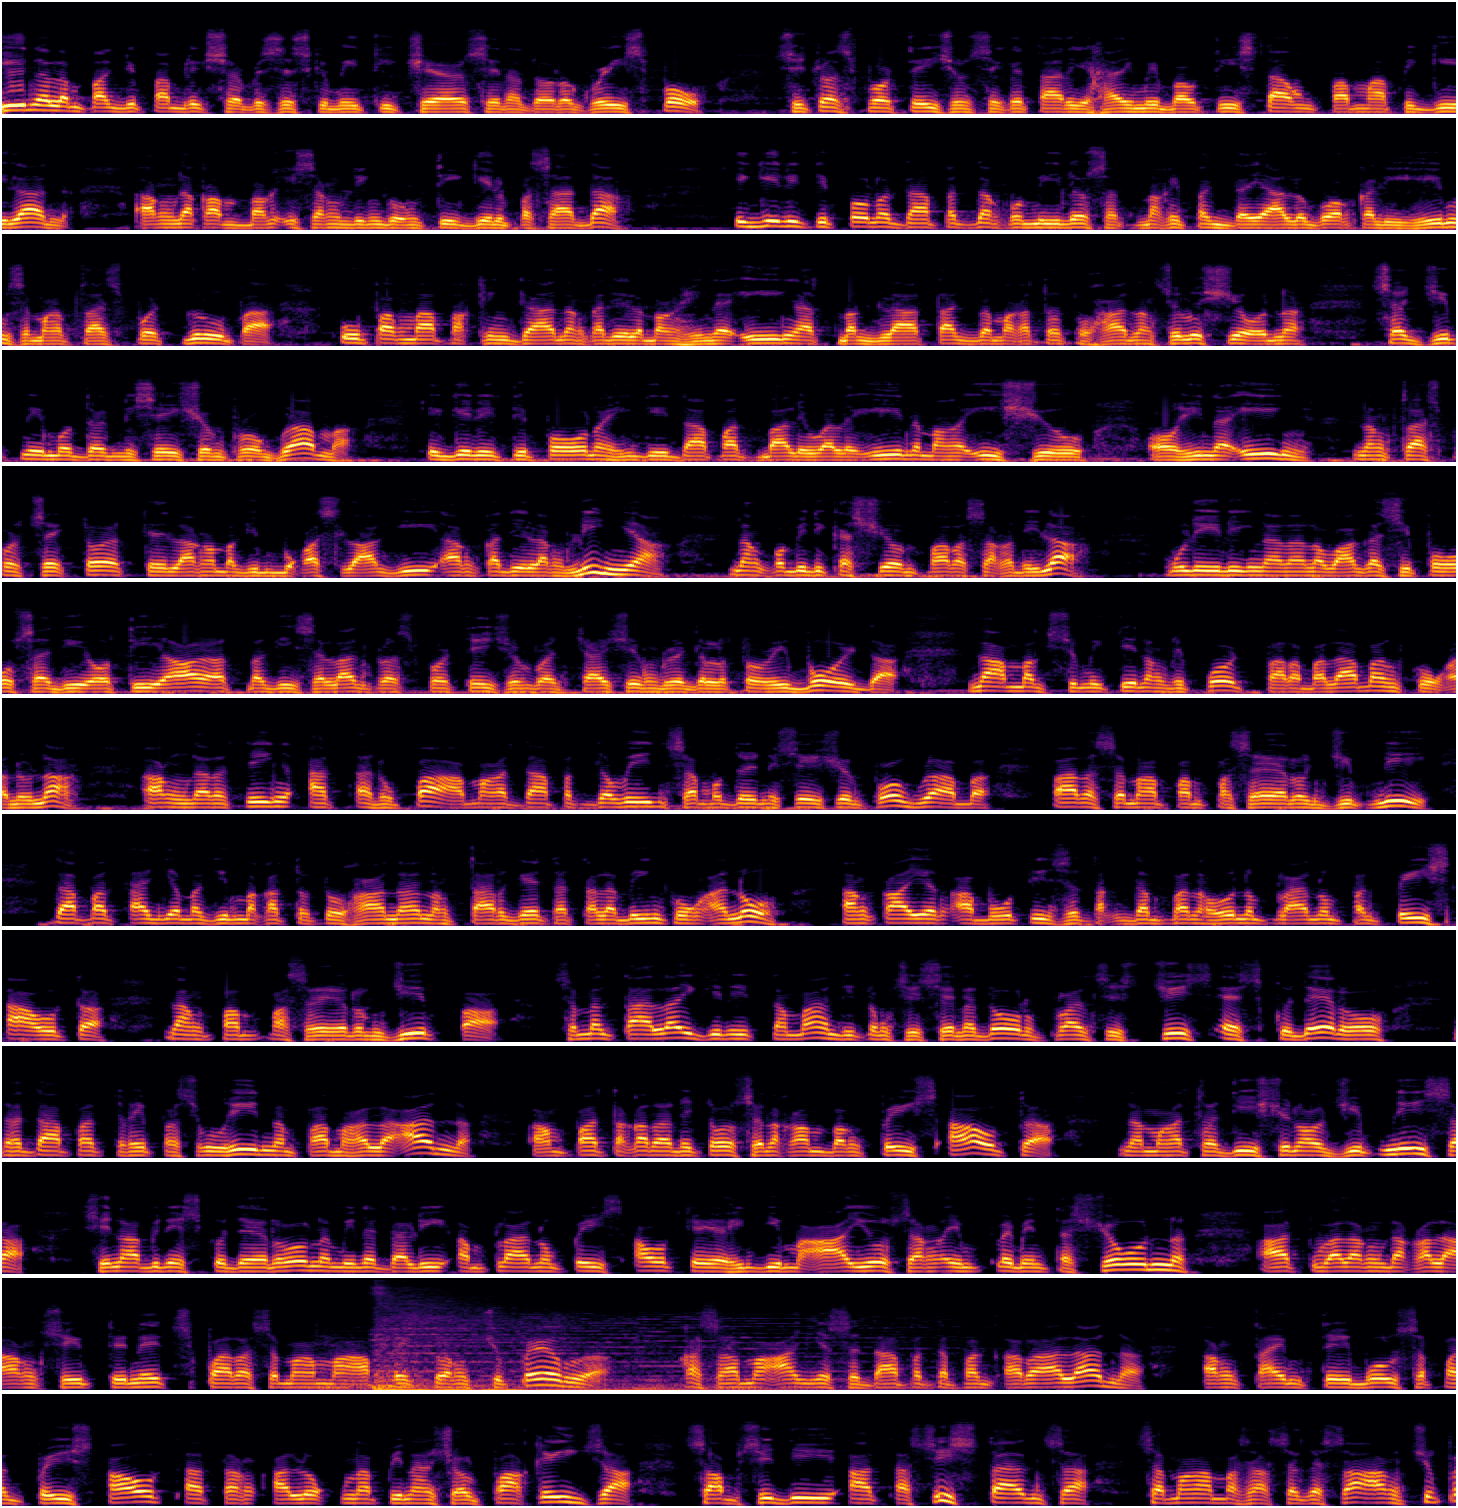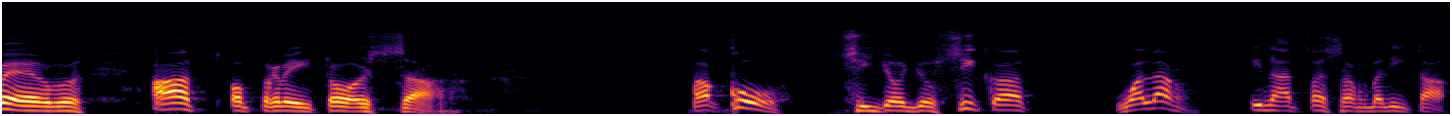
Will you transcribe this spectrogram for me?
Kinalampag ni Public Services Committee Chair Senador Grace Poe si Transportation Secretary Jaime Bautista ug pamapigilan ang nakambang isang linggong tigil pasada. Iginiti po na dapat ng kumilos at makipagdialogo ang kalihim sa mga transport group ah, upang mapakinggan ang kanilang mga hinaing at maglatag ng makatotohanang solusyon ah, sa Jeepney Modernization Program. Iginiti po na hindi dapat baliwalain ang mga issue o hinaing ng transport sector at kailangan maging bukas lagi ang kanilang linya ng komunikasyon para sa kanila. Muli ring nananawagan si Po sa DOTR at maging sa Land Transportation Franchising Regulatory Board ah, na magsumiti ng report para malaman kung ano na ang narating at ano pa ang mga dapat gawin sa modernization program ah, para sa mga pampasaherong jeepney. Dapat anya maging makatotohanan ng target at alamin kung ano ang kayang abutin sa takdang panahon ng planong pag-phase out ah, ng pampasaherong jeep. ah. Samantala, iginit naman ditong si Senador Francis Chis Escudero na dapat repasuhin ng pamahalaan ang patakaran nito sa nakambang phase out ah, ng mga traditional jeepneys. Sinabi ni Escudero na minadali ang planong phase out kaya hindi maayos ang implementasyon at walang nakalaang safety nets para sa mga maapektuang tsuper. Kasamaan niya sa dapat na pag-aralan ah, ang timetable sa pag-phase out at ang alok na financial package, ah, subsidy at assistance ah, sa mga masasagasaang tsuper at operators. Ako, si Jojo Sikat, walang inatas ang balita.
